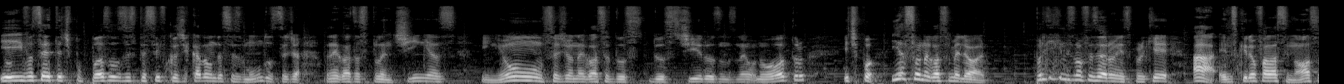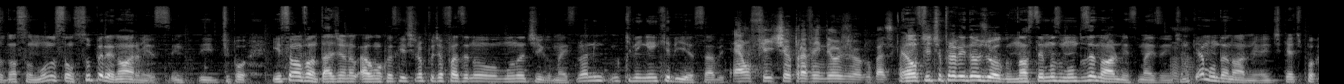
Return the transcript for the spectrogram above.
E aí você ia ter, tipo, puzzles específicos de cada um desses mundos, seja o negócio das plantinhas em um, seja o negócio dos, dos tiros no, no outro. E, tipo, ia ser um negócio melhor. Por que, que eles não fizeram isso? Porque, ah, eles queriam falar assim, nossa, os nossos mundos são super enormes. E, e, tipo, isso é uma vantagem, alguma coisa que a gente não podia fazer no mundo antigo, mas não é o que ninguém queria, sabe? É um feature pra vender o jogo, É basicamente. um feature pra vender o jogo. Nós temos mundos enormes, mas a gente não quer mundo enorme. A gente quer, tipo,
